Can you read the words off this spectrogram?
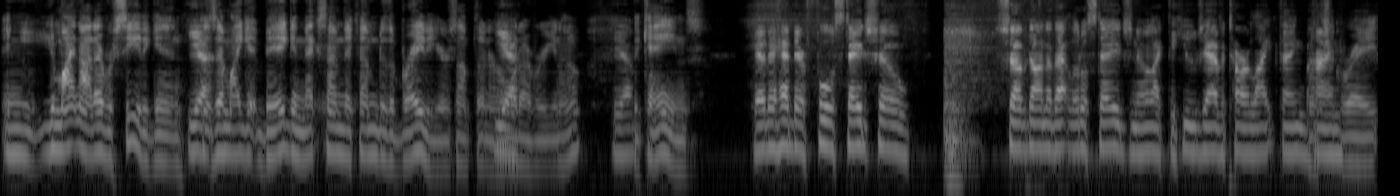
And you, might not ever see it again. Yeah. because it might get big, and next time they come to the Brady or something or Yeah. whatever, you know, yeah, the Cain's. yeah, they had their full stage show shoved onto that little stage, you know, like the huge avatar light thing That's behind great.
